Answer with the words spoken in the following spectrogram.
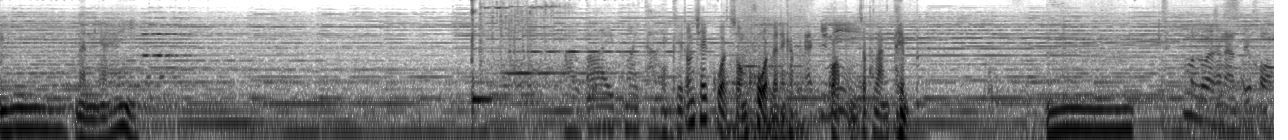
อืม นั่นไง I'll bide my โอ time. เค ต้องใช้ขวดสองขวดเลยนะครับ กว่าผมจะพลังเต็ม อืม มันรวยขนาดซื้อของ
